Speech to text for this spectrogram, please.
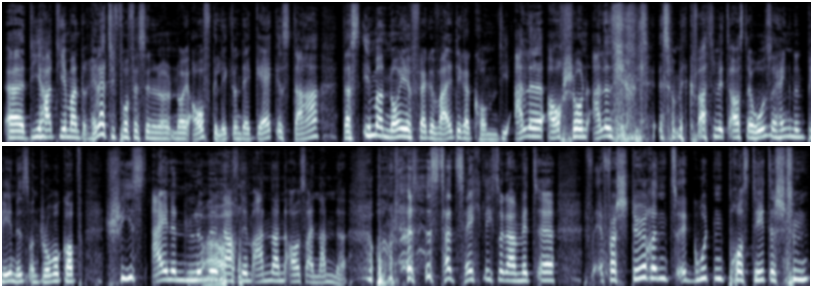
äh, die hat jemand relativ professionell neu aufgelegt. Und der Gag ist da, dass immer neue Vergewaltiger kommen, die alle auch schon alle so mit quasi mit aus der Hose hängenden Penis und Robocop schießt einen Lümmel wow. nach dem anderen auseinander. Und das ist tatsächlich sogar mit äh, verstörend guten prosthetischen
